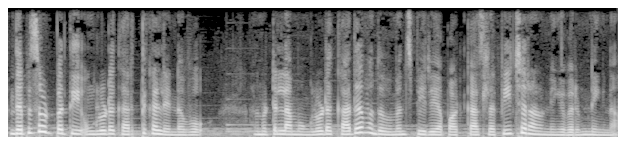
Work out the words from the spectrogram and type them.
இந்த எபிசோட் பற்றி உங்களோட கருத்துக்கள் என்னவோ அது மட்டும் இல்லாமல் உங்களோட கதை வந்து உமன்ஸ் பீரியா பாட்காஸ்ட்டில் ஃபீச்சர் ஆகணும் நீங்கள் விரும்புனீங்கன்னா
